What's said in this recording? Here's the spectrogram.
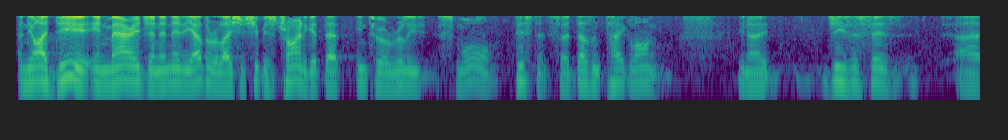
And the idea in marriage and in any other relationship is trying to get that into a really small distance so it doesn't take long. You know, Jesus says, uh,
